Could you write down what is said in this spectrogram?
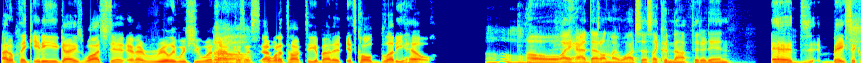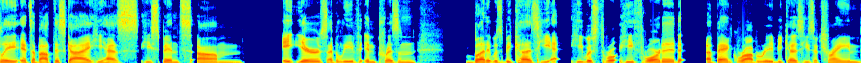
I don't think any of you guys watched it, and I really wish you would have because I, want to talk to you about it. It's called Bloody Hell. Oh. Oh, I had that on my watch list. I could not fit it in. And basically it's about this guy he has he spent um 8 years i believe in prison but it was because he he was thwar- he thwarted a bank robbery because he's a trained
